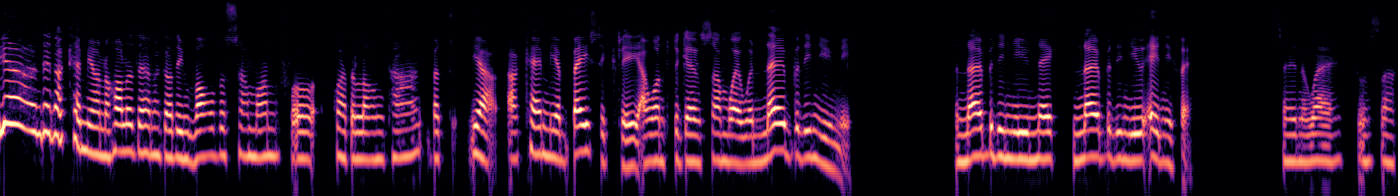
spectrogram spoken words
Yeah, and then I came here on a holiday and I got involved with someone for quite a long time. But yeah, I came here basically, I wanted to go somewhere where nobody knew me. And nobody knew Nick, nobody knew anything. So, in a way, it was like,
